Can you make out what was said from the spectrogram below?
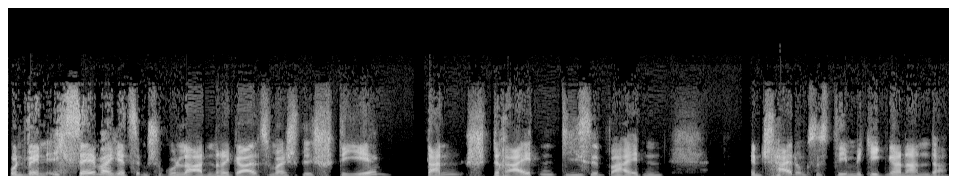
Und wenn ich selber jetzt im Schokoladenregal zum Beispiel stehe, dann streiten diese beiden Entscheidungssysteme gegeneinander.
